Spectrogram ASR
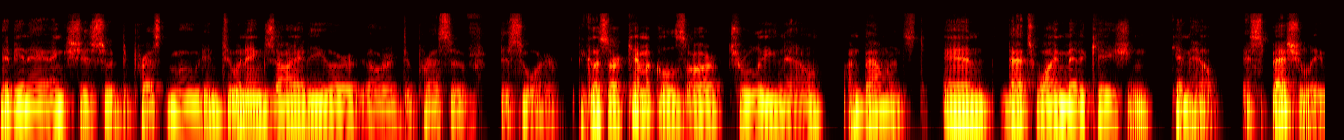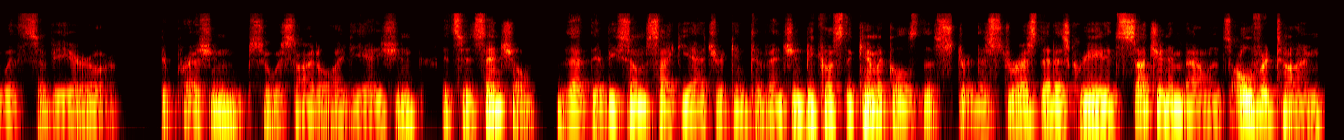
maybe an anxious or depressed mood into an anxiety or, or depressive disorder because our chemicals are truly now unbalanced. And that's why medication can help especially with severe or depression, suicidal ideation, it's essential that there be some psychiatric intervention because the chemicals, the, st- the stress that has created such an imbalance over time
